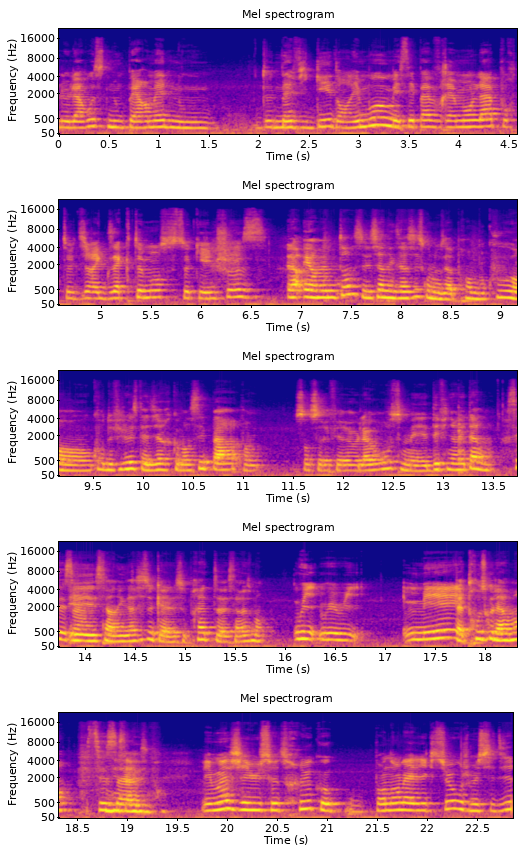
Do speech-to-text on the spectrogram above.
Le Larousse nous permet de nous de naviguer dans les mots, mais c'est pas vraiment là pour te dire exactement ce qu'est une chose. Alors, et en même temps, c'est aussi un exercice qu'on nous apprend beaucoup en cours de philo, c'est-à-dire commencer par, sans se référer au Larousse, mais définir les termes. C'est ça. Et c'est un exercice auquel elle se prête euh, sérieusement. Oui, oui, oui. Mais. Peut-être trop scolairement. C'est ça. Sérieusement. Et moi, j'ai eu ce truc pendant la lecture où je me suis dit,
